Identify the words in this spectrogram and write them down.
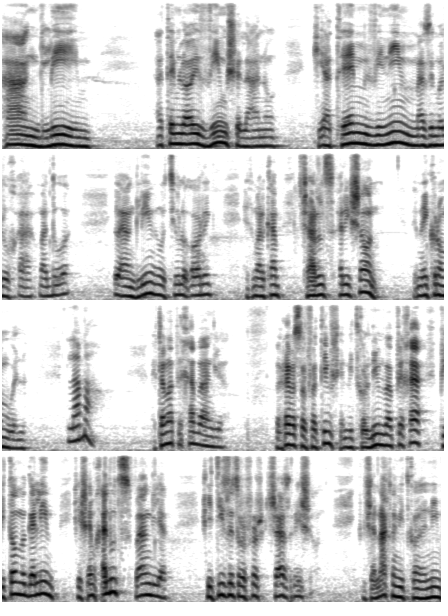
האנגלים, אתם לא אויבים שלנו, כי אתם מבינים מה זה מלוכה. מדוע? האנגלים הוציאו להורג את מלכם צ'ארלס הראשון, בימי קרומוול. למה? הייתה מהפכה באנגליה. ועכשיו הצרפתים, שהם מתכוננים למהפכה, פתאום מגלים שיש להם חלוץ באנגליה, שהתיזו את ראשו של צ'ארלס הראשון. כשאנחנו מתכוננים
